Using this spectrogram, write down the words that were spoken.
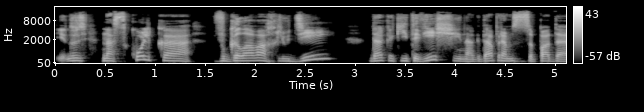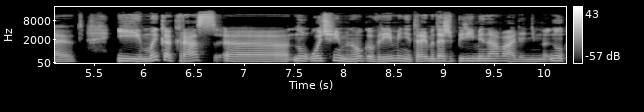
И, то есть насколько в головах людей да, какие-то вещи иногда прям западают. И мы как раз, э, ну, очень много времени тратим. Мы даже переименовали, ну,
